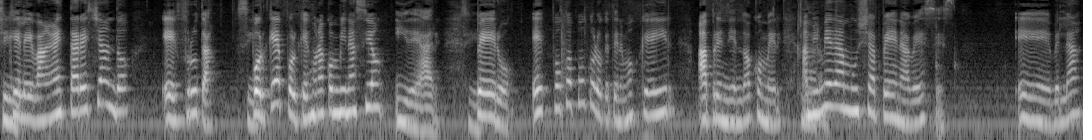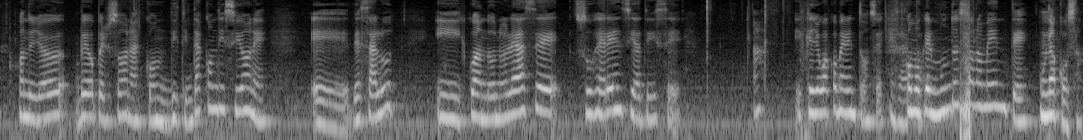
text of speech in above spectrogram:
que le van a estar echando eh, fruta. ¿Por qué? Porque es una combinación ideal. Pero es poco a poco lo que tenemos que ir aprendiendo a comer. A mí me da mucha pena a veces eh, ¿verdad? Cuando yo veo personas con distintas condiciones eh, de salud y cuando uno le hace sugerencias dice, ah, ¿y qué yo voy a comer entonces? Como que el mundo es solamente una cosa,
